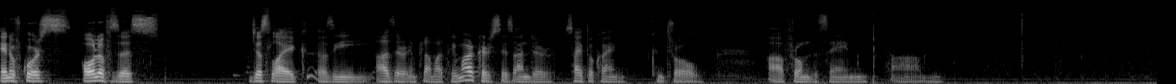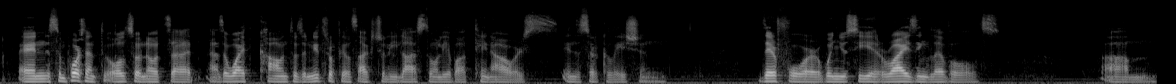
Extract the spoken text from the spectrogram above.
And of course, all of this, just like uh, the other inflammatory markers, is under cytokine control uh, from the same. Um, and it's important to also note that as a white count of the neutrophils actually lasts only about 10 hours in the circulation. Therefore, when you see rising levels, um,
